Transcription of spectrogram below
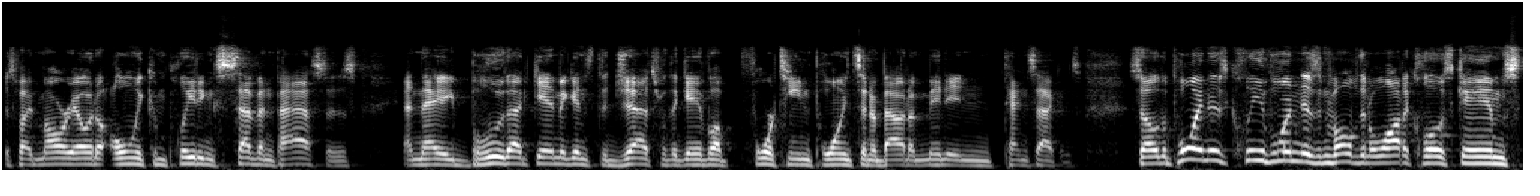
despite Mariota only completing seven passes. And they blew that game against the Jets, where they gave up 14 points in about a minute and 10 seconds. So the point is, Cleveland is involved in a lot of close games.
